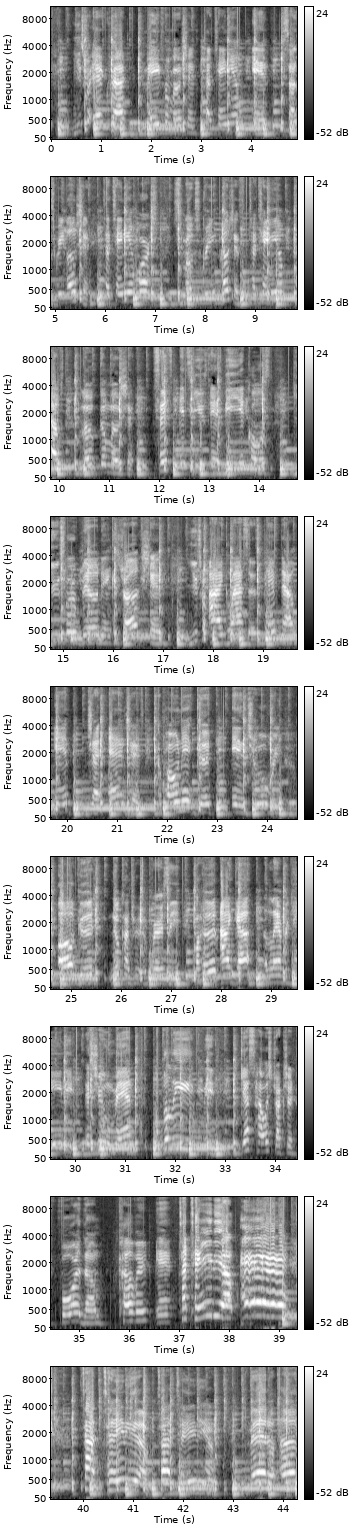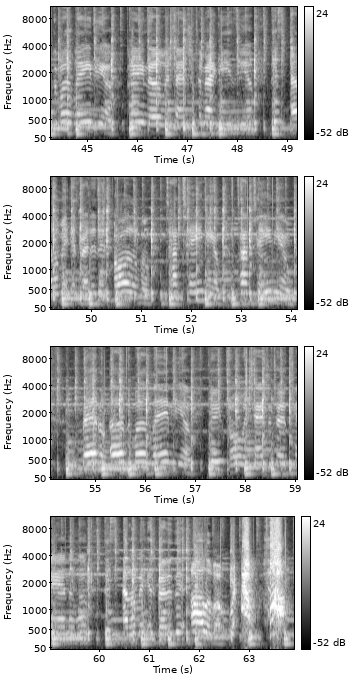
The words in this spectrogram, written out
Used for aircraft, made from motion. Titanium in sunscreen lotion. Titanium for smokescreen potions. Titanium helps locomotion. Since it's used in vehicles, used for building construction, used for eyeglasses, pimped out in jet engines, component good in jewelry, all good, no controversy. My hood, I got a Lamborghini. It's true, man. Believe me. Guess how it's structured for them, covered in titanium. Hey! Titanium, titanium, metal of the millennium. Pay no attention to magnesium. This element is better than all of them. Titanium, titanium, metal of the millennium. Pay no attention to tantalum. This element is better than all of them. We're out. Ha!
